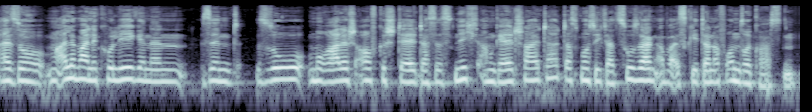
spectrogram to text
Also alle meine Kolleginnen sind so moralisch aufgestellt, dass es nicht am Geld scheitert. Das muss ich dazu sagen, aber es geht dann auf unsere Kosten.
